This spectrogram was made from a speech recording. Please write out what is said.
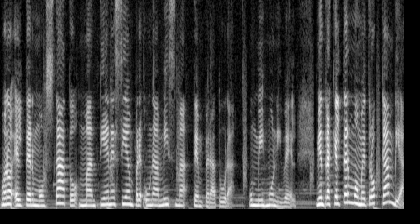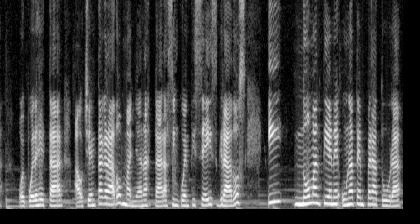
Bueno, el termostato mantiene siempre una misma temperatura, un mismo nivel, mientras que el termómetro cambia. Hoy puedes estar a 80 grados, mañana estar a 56 grados y no mantiene una temperatura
